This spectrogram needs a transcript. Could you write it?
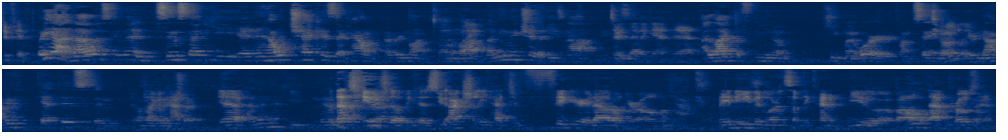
Two fifty. But yeah, that was and then since then he and, I would check his account every month. Oh, I'm wow. like, let me make sure that he's not Doing that again, yeah. I like to you know keep my word. If I'm saying Totally. you're not gonna get this, then It's not gonna make happen. sure. Yeah. And then he never But that's huge that. though because you actually had to figure it out on your own. Maybe even learn something kind of new about that 100%. program.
